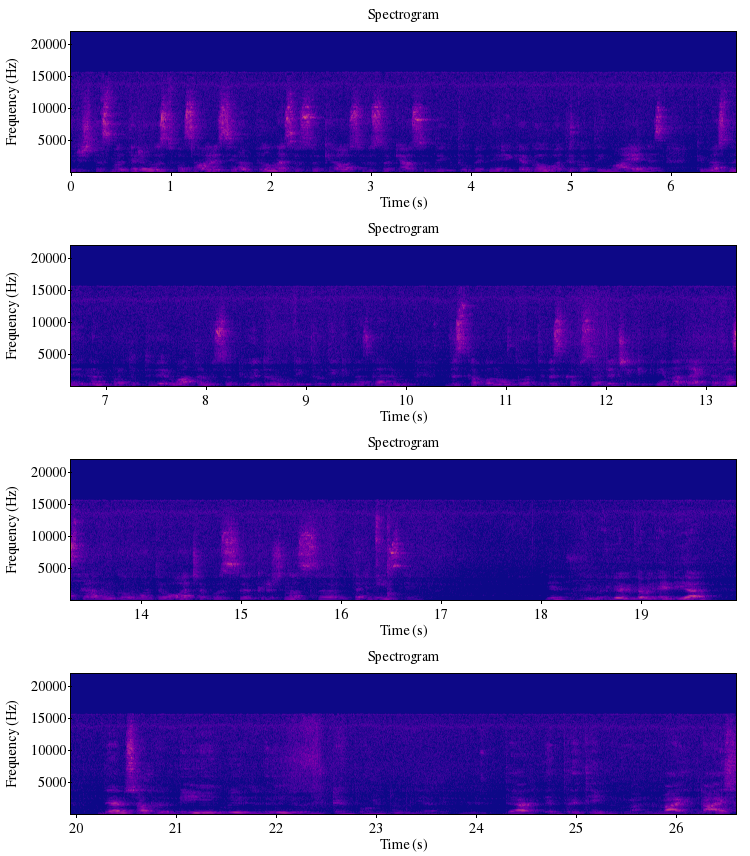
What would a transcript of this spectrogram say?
Ir šitas materialus pasaulis yra pilnas visokiausių, visokiausių daiktų, bet nereikia galvoti, kad tai maja, nes kai mes nueinam į parduotuvę ir matom visokių įdomių daiktų, taigi mes galim viską panaudoti, viską absoliučiai, kiekvieną daiktą mes galim galvoti, o čia bus Krišnos e, tarnystė. Yeah. Here you come in India, they are sort of big, big, huge, temple, you know, are, they are everything, my, nice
